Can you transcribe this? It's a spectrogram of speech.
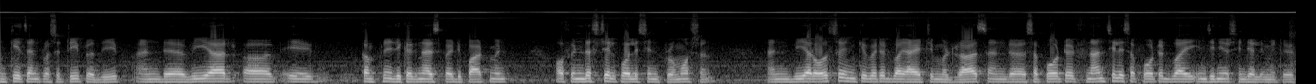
Ankit and Professor T. Pradeep and uh, we are uh, a company recognized by Department of Industrial Policy and Promotion and we are also incubated by IIT Madras and uh, supported financially supported by Engineers India Limited.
